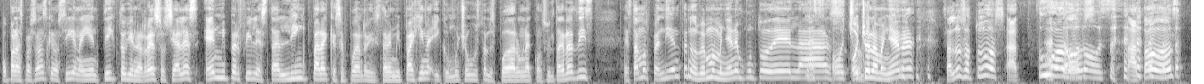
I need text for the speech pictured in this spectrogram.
O para las personas que nos siguen ahí en TikTok y en las redes sociales, en mi perfil está el link para que se puedan registrar en mi página y con mucho gusto les puedo dar una consulta gratis. Estamos pendientes, nos vemos mañana en punto de las, 8. de la mañana. Saludos a todos, a todos. A todos.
